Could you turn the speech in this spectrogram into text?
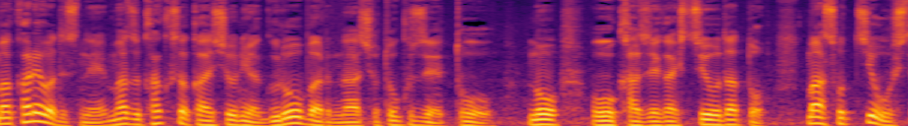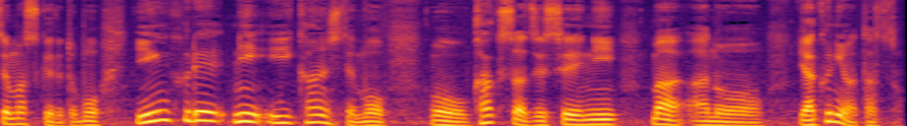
まあ、彼はですねまず格差解消にはグローバルな所得税等の課税が必要だと、まあ、そっちを押してますけれどもインフレに関しても格差是正に、まあ、あの役には立つと。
